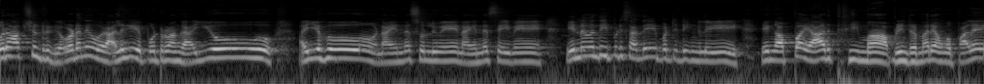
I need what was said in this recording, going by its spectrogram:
ஒரு ஆப்ஷன் இருக்குது உடனே ஒரு அழுகையை போட்டுருவாங்க. ஐயோ ஐயோ நான் என்ன சொல்லுவேன்? நான் என்ன செய்வேன்? என்னை வந்து இப்படி சந்தேகப்பட்டுட்டீங்களே? எங்கள் அப்பா யார் தெரியுமா? அப்படின்ற மாதிரி அவங்க பழைய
